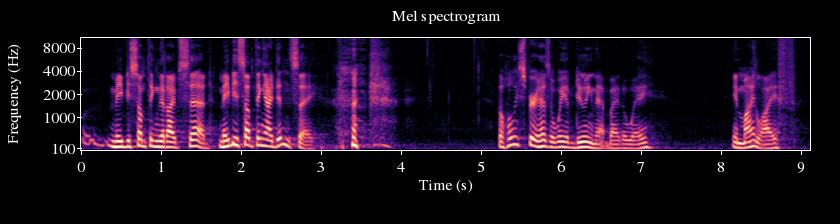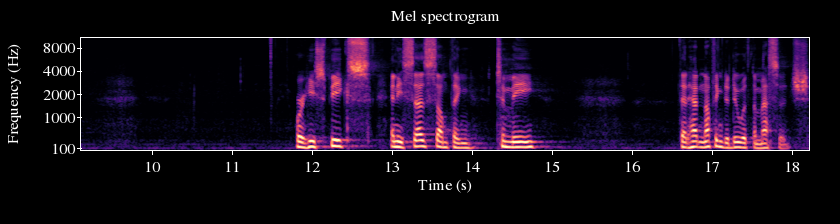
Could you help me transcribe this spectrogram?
maybe something that I've said, maybe something I didn't say. the Holy Spirit has a way of doing that, by the way, in my life, where He speaks and He says something to me that had nothing to do with the message.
